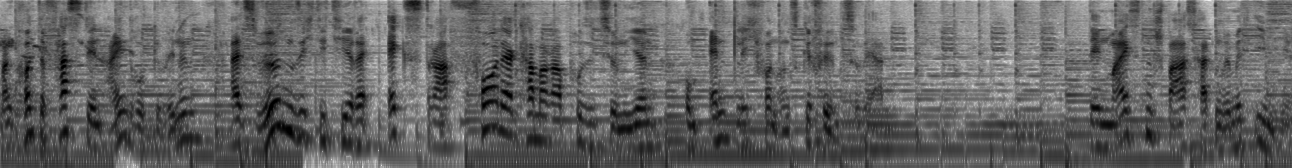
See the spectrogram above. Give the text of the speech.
Man konnte fast den Eindruck gewinnen, als würden sich die Tiere extra vor der Kamera positionieren, um endlich von uns gefilmt zu werden. Den meisten Spaß hatten wir mit ihm hier.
